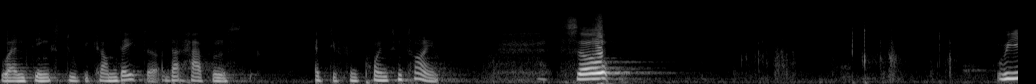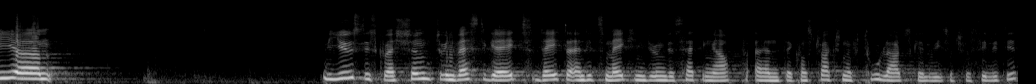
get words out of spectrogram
when things do become data. That happens at different points in time. So we um, we use this question to investigate data and its making during the setting up and the construction of two large-scale research facilities.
